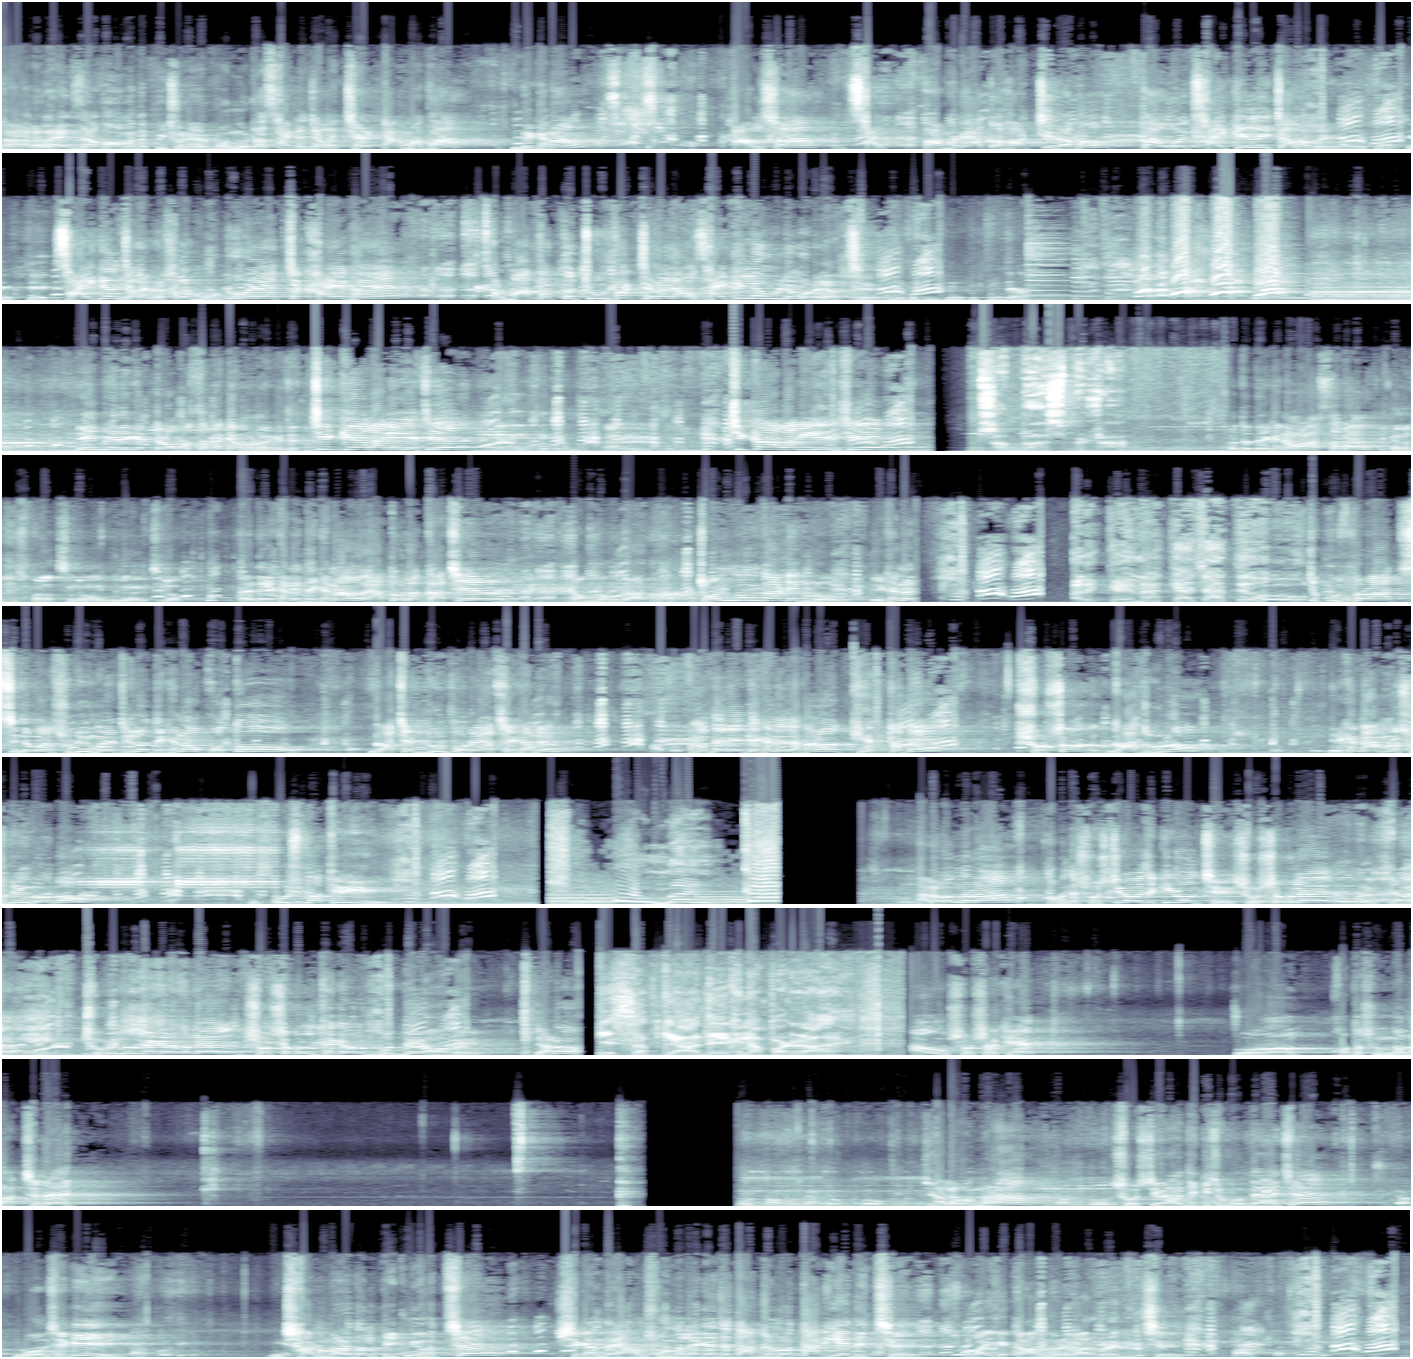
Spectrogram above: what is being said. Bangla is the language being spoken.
হ্যাঁ হ্যালো গাইজ দেখো আমাদের পিছনের বন্ধুটা সাইকেল চালাচ্ছে টাক মাথা দেখে নাও। আলসা আমরা এত হাঁটছি দেখো তা ওই সাইকেল নিয়ে চালাবে। সাইকেল চালাবে শালা মুটু হয়ে যাচ্ছে খায়ে খায়ে আর মাথার তো চুল থাকছে না দেখো সাইকেলে উল্টে পড়ে যাচ্ছে। এই ব্যারিকেডটার অবস্থাটা কেমন হয়ে গেছে? চিকা লাগিয়ে গেছে। চিকা লাগিয়ে গেছে। সাব্বাস বেটা। ও তো দেখে নাও রাস্তাটা। এখানে সিনেমা হয়েছিল এই এখানে দেখে নাও এতগুলা গাছের চন্দন কাঠ। চন্দন কাঠ এগুলো। এখানে আরে সিনেমার দেখে নাও কত গাছের ডুল পড়ে আছে এখানে। আমাদের এই এখানে শস্য গাছগুলো। এখানে আমরা শুটিং করব। পুষ্পা থ্রি। oh হ্যালো বন্ধুরা আমাদের ষষ্ঠী বাবা যে কি বলছে শস্য বলে ছবি তুলতে গেলে বলে শস্য বলে থেকে বলে ভূত বের হবে জানো ये सब क्या देखना पड़ रहा है নাও শস্য ক্ষেত ও কত সুন্দর লাগছে রে হ্যালো বন্ধুরা ষষ্ঠী বাবা যে কিছু বলতে চাইছে বলছে কি সারুমারে দল পিকনিক হচ্ছে সেখান থেকে এখন সন্ধ্যা লেগে গেছে তার জন্য তাড়িয়ে দিচ্ছে। সবাইকে কান ধরে বার করে দিচ্ছে।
